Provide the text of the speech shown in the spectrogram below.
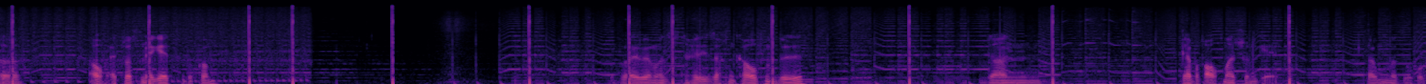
äh, auch etwas mehr Geld zu bekommen. Weil wenn man sich nachher die Sachen kaufen will, dann ja, braucht man schon Geld. Sagen wir mal so rum.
